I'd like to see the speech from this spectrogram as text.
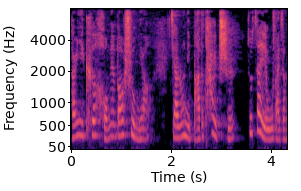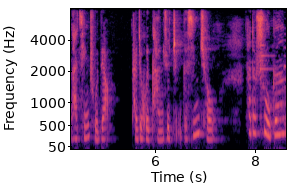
而一棵猴面包树苗。假如你拔得太迟，就再也无法将它清除掉，它就会盘踞整个星球。它的树根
